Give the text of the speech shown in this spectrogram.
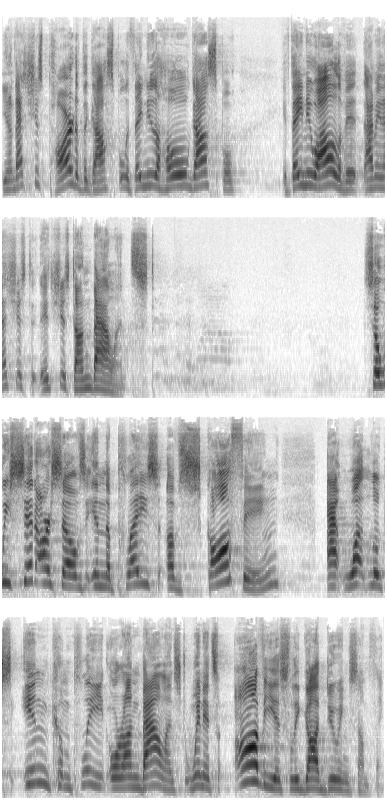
you know, that's just part of the gospel. If they knew the whole gospel, if they knew all of it, I mean, that's just, it's just unbalanced. So we sit ourselves in the place of scoffing at what looks incomplete or unbalanced when it's obviously God doing something.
